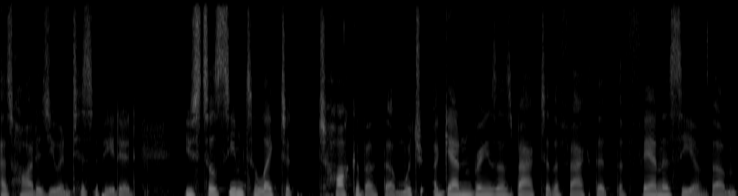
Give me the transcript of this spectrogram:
as hot as you anticipated, you still seem to like to talk about them, which again brings us back to the fact that the fantasy of them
